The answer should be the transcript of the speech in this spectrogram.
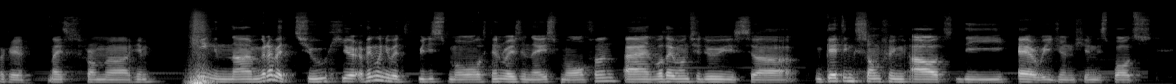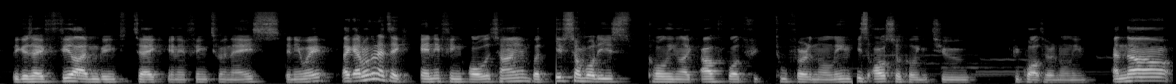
Okay, nice from uh, him. King, now I'm gonna bet two here. I think when you bet really small, it can raise an ace more often. And what I want to do is uh, getting something out the air region here in the spots because I feel I'm going to take anything to an ace anyway. Like I'm not gonna take anything all the time, but if somebody is calling like half pot two third and all in, he's also calling two three quarter and all in. And now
